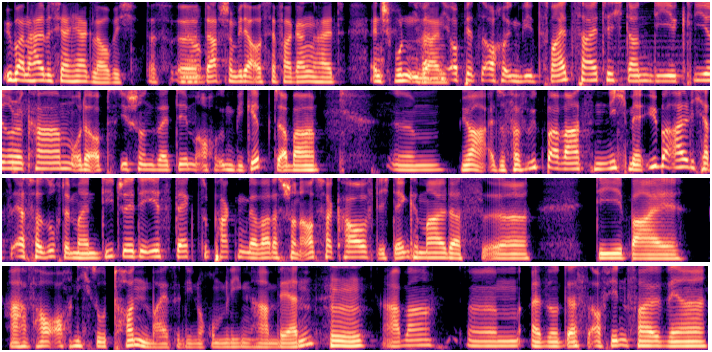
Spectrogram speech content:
über ein halbes Jahr her, glaube ich. Das äh, Ja. darf schon wieder aus der Vergangenheit entschwunden Ich weiß sein. nicht, ob jetzt auch irgendwie zweizeitig dann die Cleare kam oder ob es die schon seitdem auch irgendwie gibt, aber ähm, ja, also verfügbar war es nicht mehr überall. Ich hatte es erst versucht, in meinen DJ.de Stack zu packen, da war das schon ausverkauft. Ich denke mal, dass äh, die bei HHV auch nicht so tonnenweise die noch rumliegen haben werden. Mhm. Aber ähm, also das auf jeden Fall, wer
